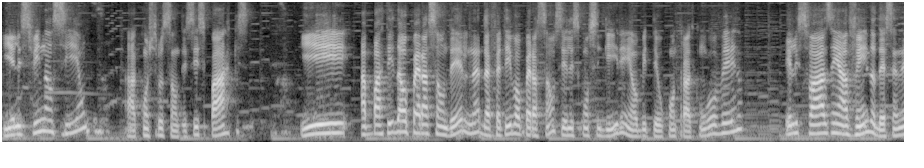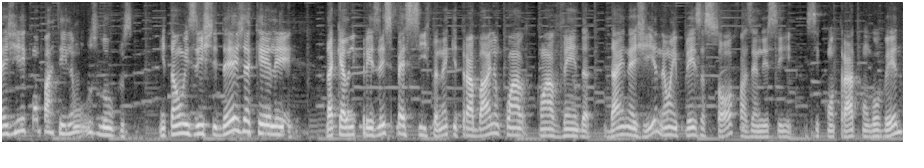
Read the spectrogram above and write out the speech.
e eles financiam a construção desses parques. E a partir da operação dele, né, da efetiva operação, se eles conseguirem obter o contrato com o governo, eles fazem a venda dessa energia e compartilham os lucros. Então, existe desde aquele daquela empresa específica, né, que trabalham com a, com a venda da energia, né, uma empresa só fazendo esse, esse contrato com o governo,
